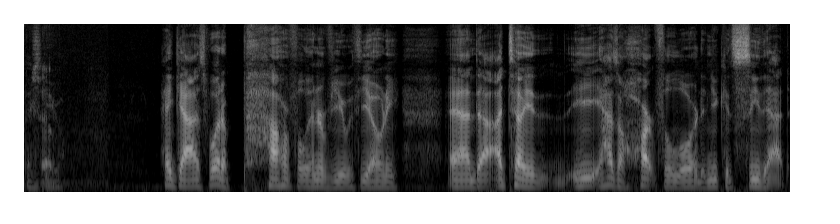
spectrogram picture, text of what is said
Thank So- you. Hey guys, what a powerful interview with Yoni. And uh, I tell you, he has a heart for the Lord, and you can see that.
